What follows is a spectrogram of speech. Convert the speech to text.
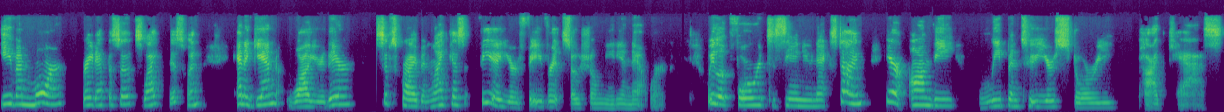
even more great episodes like this one. And again, while you're there, subscribe and like us via your favorite social media network. We look forward to seeing you next time here on the Leap Into Your Story podcast.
